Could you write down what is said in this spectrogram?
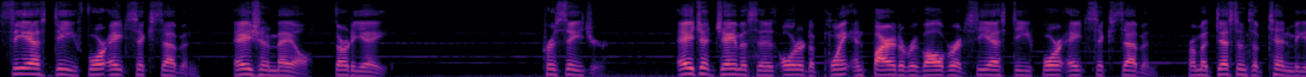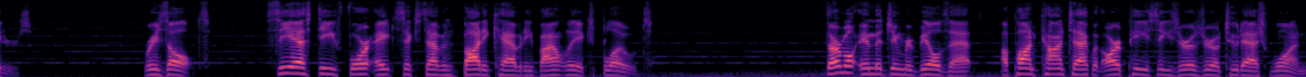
CSD-4867 Asian male, 38 Procedure Agent Jameson is ordered to point and fire the revolver at CSD-4867 from a distance of 10 meters. Results: CSD-4867's body cavity violently explodes. Thermal imaging reveals that, upon contact with RPC-002-1,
